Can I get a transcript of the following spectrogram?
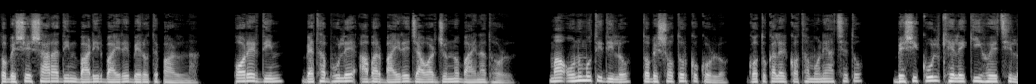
তবে সে সারাদিন বাড়ির বাইরে বেরোতে পারল না। পরের দিন ব্যথা ভুলে আবার বাইরে যাওয়ার জন্য বায়না ধরল। মা অনুমতি দিল, তবে সতর্ক করল, গতকালের কথা মনে আছে তো? বেশি কুল খেলে কি হয়েছিল?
